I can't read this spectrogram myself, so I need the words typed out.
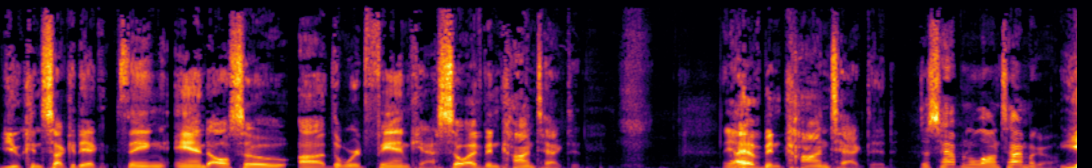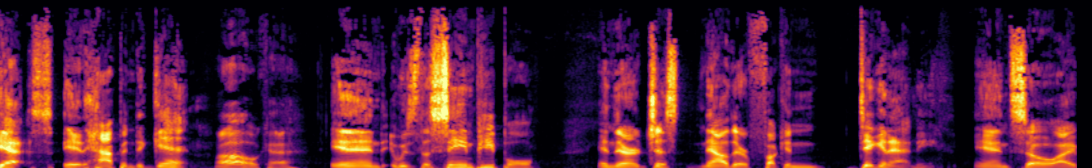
you can suck a dick thing and also uh, the word fan cast. So i've been contacted. Yeah. i have been contacted. This happened a long time ago. yes it happened again. Oh, okay. and it was the same people and they're just now they're fucking digging at me. And so i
